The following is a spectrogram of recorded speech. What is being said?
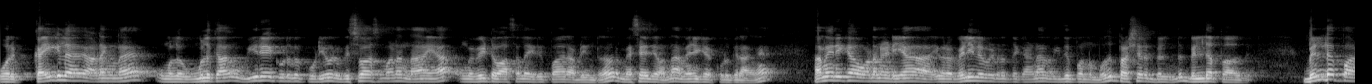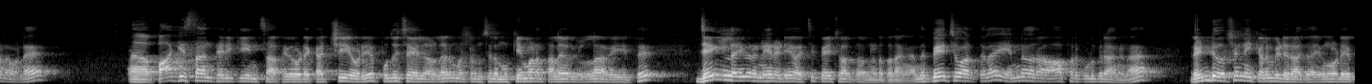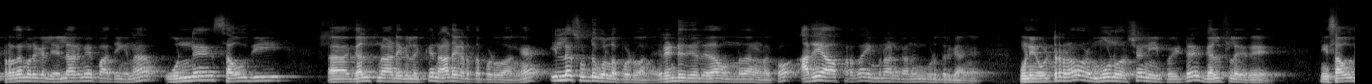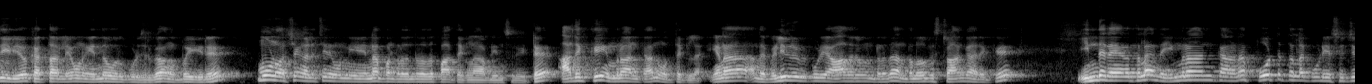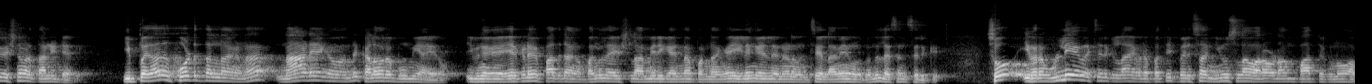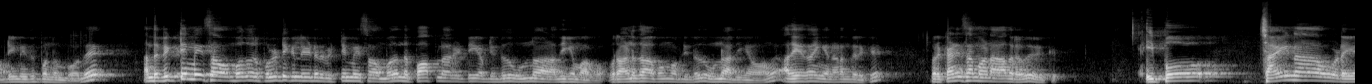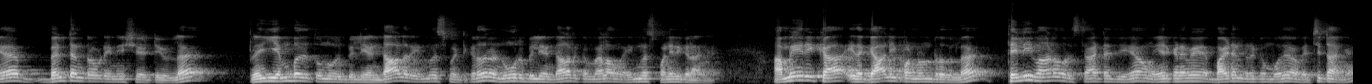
ஒரு கையில் அடங்கின உங்களை உங்களுக்காக உயிரே கொடுக்கக்கூடிய ஒரு விசுவாசமான நாயா உங்கள் வீட்டு வாசலில் இருப்பார் அப்படின்ற ஒரு மெசேஜை வந்து அமெரிக்கா கொடுக்குறாங்க. அமெரிக்கா உடனடியாக இவரை வெளியில் விடுறதுக்கான இது பண்ணும்போது ப்ரெஷர் பில் வந்து பில்டப் ஆகுது. பில்டப் ஆனவனே பாகிஸ்தான் தெரிக்கி இன்சாஃப் இவருடைய கட்சியுடைய பொதுச் செயலாளர் மற்றும் சில முக்கியமான தலைவர்கள்லாம் வைத்து ஜெயிலில் இவரை நேரடியாக வச்சு பேச்சுவார்த்தை நடத்துகிறாங்க அந்த பேச்சுவார்த்தையில் என்ன ஒரு ஆஃபர் கொடுக்குறாங்கன்னா ரெண்டு வருஷம் நீ கிளம்பிடு ராஜா. இவங்களுடைய பிரதமர்கள் எல்லாருமே பார்த்தீங்கன்னா ஒன்று சவுதி கல்ஃப் நாடுகளுக்கு நாடு கடத்தப்படுவாங்க இல்லை சுட்டு கொல்லப்படுவாங்க. ரெண்டு இதில் தான் ஒன்று தான் நடக்கும். அதே ஆஃபர் தான் இம்ரான் கானுக்கும் கொடுத்துருக்காங்க. உன்னை விட்டுறோம் ஒரு மூணு வருஷம் நீ போயிட்டு கல்ஃபில் இரு. நீ சவுதியிலையோ கத்தார்லையோ உனக்கு எந்த ஊருக்கு பிடிச்சிருக்கோ அங்கே போய் இரு. மூணு வருஷம் கழிச்சு நீ உன்னை என்ன பண்ணுறதுன்றதை பார்த்துக்கலாம் அப்படின்னு சொல்லிட்டு அதுக்கு இம்ரான் கான் ஒத்துக்கல. ஏன்னா அந்த வெளியில் இருக்கக்கூடிய ஆதரவுன்றது அந்தளவுக்கு ஸ்ட்ராங்காக இருக்குது இந்த நேரத்தில் அந்த இம்ரான் கானை போட்டு தள்ளக்கூடிய சுச்சுவேஷனை அவர் தாண்டிட்டார். இப்போ ஏதாவது போட்டு தள்ளினாங்கன்னா நாடே அங்கே வந்து கலவர பூமி ஆயிரும். இவங்க ஏற்கனவே பார்த்துட்டாங்க பங்களாதேஷில் அமெரிக்கா என்ன பண்ணாங்க இலங்கையில் என்ன நடந்துச்சு எல்லாமே உங்களுக்கு வந்து லெசன்ஸ் இருக்குது ஸோ இவரை உள்ளே வச்சிருக்கலாம் இவரை பற்றி பெருசாக நியூஸ்லாம் வர விடாமல் பார்த்துக்கணும் அப்படின்னு இது பண்ணும்போது அந்த விக்டிமைஸ் ஆகும்போது ஒரு பொலிட்டிக்கல் லீடர் விக்டிமைஸ் ஆகும்போது அந்த பாப்புலாரிட்டி அப்படின்றது இன்னும் அதிகமாகும். ஒரு அனுதாபம் அப்படின்றது இன்னும் அதிகமாகும். அதே தான் இங்கே நடந்திருக்கு. ஒரு கணிசமான ஆதரவு இருக்குது இப்போது சைனாவுடைய பெல்ட் அண்ட் ரோடு இனிஷியேட்டிவில் எண்பது தொண்ணூறு பில்லியன் டாலர் இன்வெஸ்ட்மெண்ட் கிட்டத்தட்ட நூறு பில்லியன் டாலருக்கு மேலே அவங்க இன்வெஸ்ட் பண்ணியிருக்கிறாங்க அமெரிக்கா இதை காலி பண்ணுன்றதுல தெளிவான ஒரு ஸ்ட்ராட்டஜியை அவங்க ஏற்கனவே பைடன் இருக்கும்போதே அவங்க வச்சுட்டாங்க.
